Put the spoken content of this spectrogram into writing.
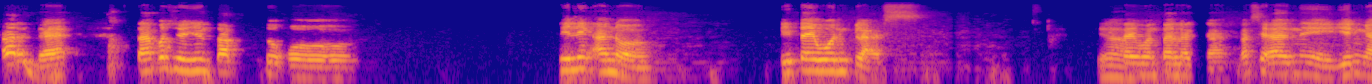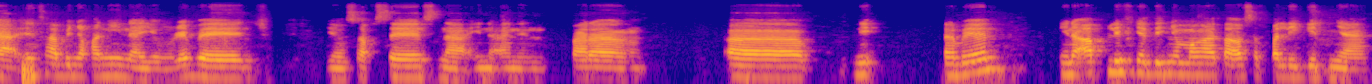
Parang nga. Tapos yun yung top 2 ko. Feeling ano, Itaewon class. Yeah. Taiwan talaga. Kasi ano eh, yun nga, yung sabi nyo kanina, yung revenge, yung success na inaanin, parang, ah, ni, ano ba yun? Ina-uplift niya din yung mga tao sa paligid niya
